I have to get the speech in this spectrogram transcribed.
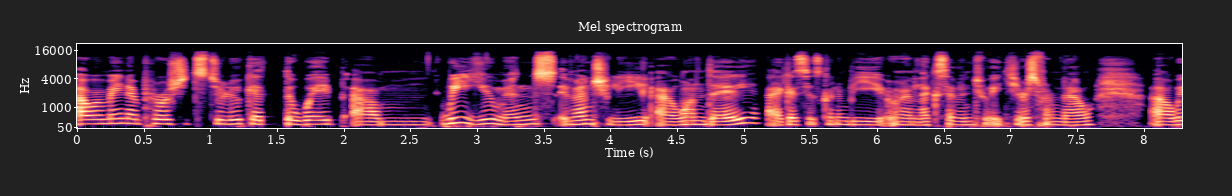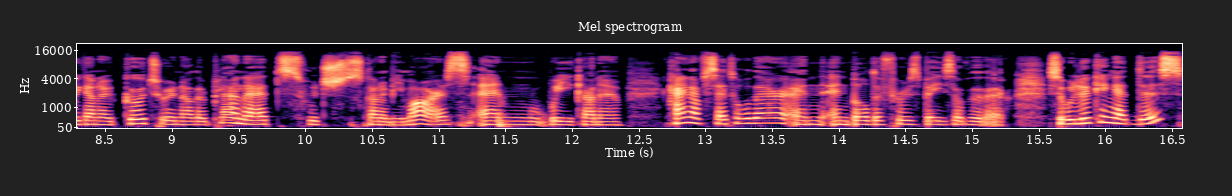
our main approach is to look at the way um, we humans eventually uh, one day i guess it's going to be around like seven to eight years from now uh, we're going to go to another planet which is going to be mars and we're going to kind of settle there and, and build the first base over there. So we're looking at this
